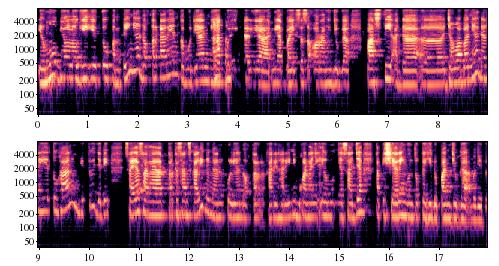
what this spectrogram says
ilmu biologi itu penting ya Dokter Karin, kemudian niat baik dari ya niat baik seseorang juga pasti ada uh, jawabannya dari Tuhan gitu. Jadi saya sangat terkesan sekali dengan kuliah dokter Karin hari ini bukan hanya ilmunya saja tapi sharing untuk kehidupan juga begitu.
